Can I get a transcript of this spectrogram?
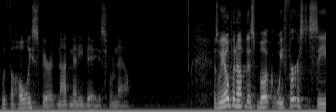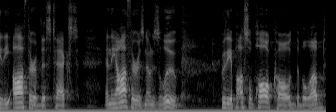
with the Holy Spirit not many days from now. As we open up this book, we first see the author of this text, and the author is known as Luke, who the apostle Paul called the beloved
